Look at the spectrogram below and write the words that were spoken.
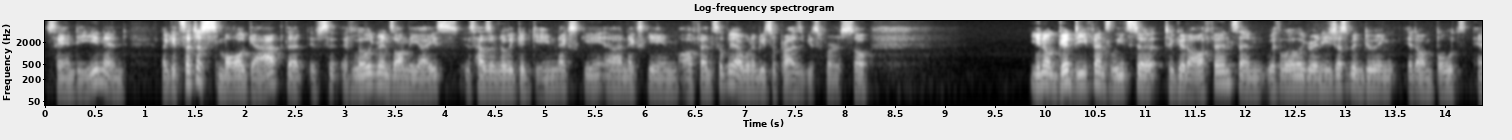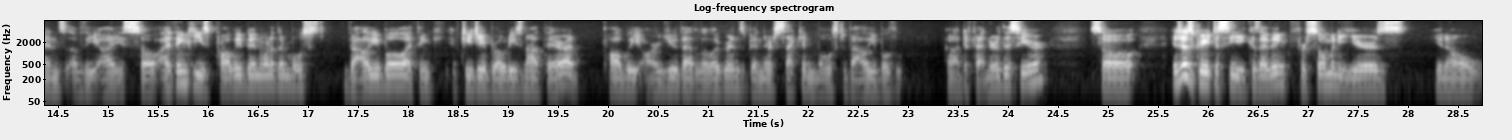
Sandin. And like it's such a small gap that if if Liljegren's on the ice, is has a really good game next game uh, next game offensively, I wouldn't be surprised if he's first. So, you know, good defense leads to, to good offense, and with Liljegren, he's just been doing it on both ends of the ice. So I think he's probably been one of their most valuable. I think if TJ Brodie's not there, I'd probably argue that Liljegren's been their second most valuable uh, defender this year. So it's just great to see because I think for so many years, you know,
